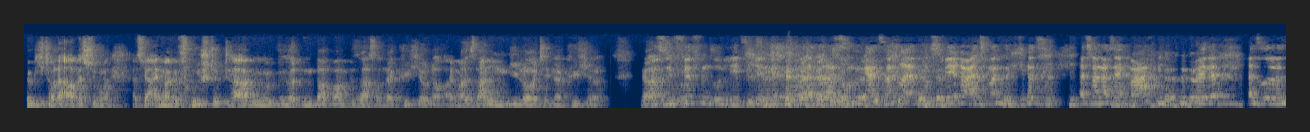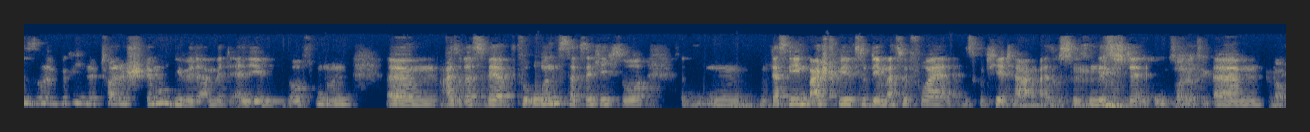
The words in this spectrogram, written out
wirklich tolle Arbeitsstimmung. Als wir einmal gefrühstückt haben, wir hörten, wir, saßen an der Küche und auf einmal sangen die Leute in der Küche. Ja, also, sie also, pfiffen so ein Liedchen. Also das ist eine ganz andere Atmosphäre, als man sich das, als man das erwarten würde. Also das ist wirklich eine tolle Stimmung, die wir da miterleben durften. Und ähm, also das wäre für uns tatsächlich so mm, das Gegenbeispiel zu dem, was wir vorher diskutiert haben. Also zu diesen Missständen ähm, genau.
